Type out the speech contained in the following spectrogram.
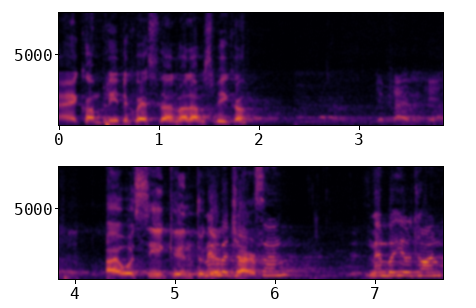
I complete the question, Madam Speaker? I was seeking to Member get clar- Jackson, Member Hylton,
